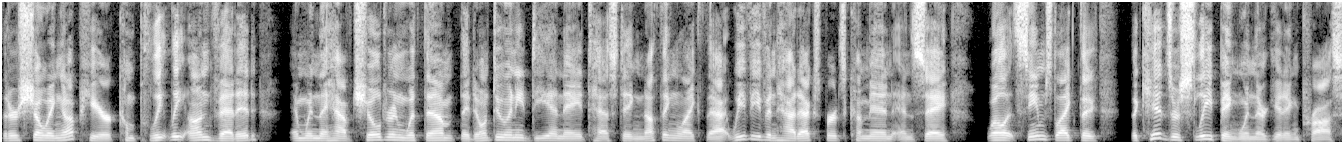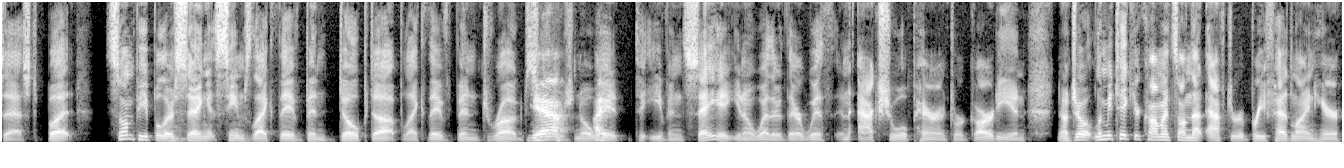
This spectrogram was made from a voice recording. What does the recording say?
that are showing up here completely unvetted. And when they have children with them, they don't do any DNA testing, nothing like that. We've even had experts come in and say, well, it seems like the, the kids are sleeping when they're getting processed, but some people are hmm. saying it seems like they've been doped up, like they've been drugged. So Yeah, there's no I- way to even say it, you know, whether they're with an actual parent or guardian. Now, Joe, let me take your comments on that after a brief headline here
